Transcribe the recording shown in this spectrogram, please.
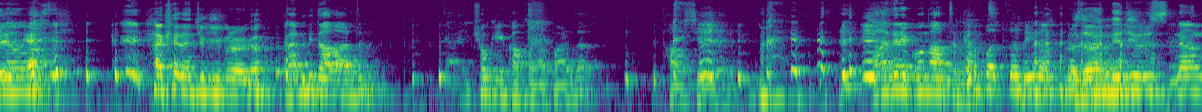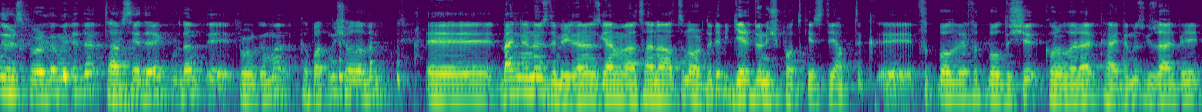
İnanılmaz. Hakikaten çok iyi program. Ben bir dalardım. Yani çok iyi kafa yapardı. Tavsiye ederim. Bana direkt onu hatırlat. Kapatsana inan. O zaman ne diyoruz, ne anlıyoruz programıyla da tavsiye ederek buradan e, programı kapatmış olalım. E, ben İlhan Özdemir, İlhan Özgen ve Altan Altınordu ile bir geri dönüş podcast'i yaptık. E, futbol ve futbol dışı konulara kaydığımız güzel bir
